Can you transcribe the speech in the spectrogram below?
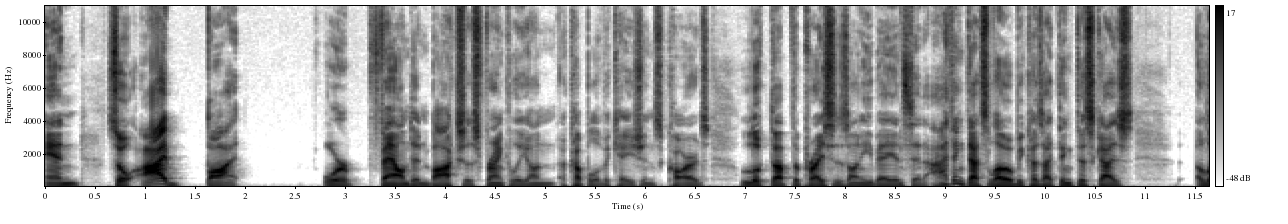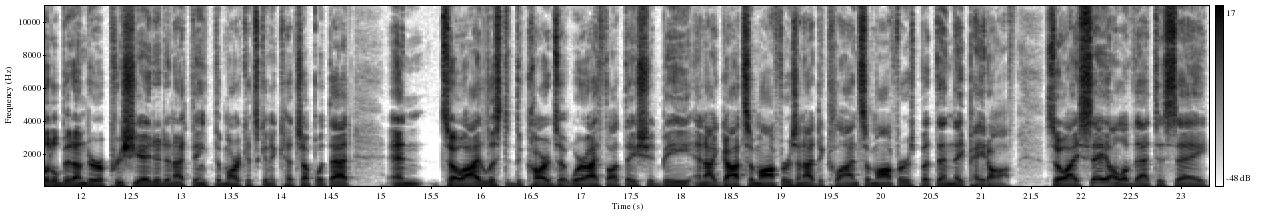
And so I bought or found in boxes, frankly, on a couple of occasions, cards, looked up the prices on eBay and said, I think that's low because I think this guy's a little bit underappreciated, and I think the market's going to catch up with that. And so I listed the cards at where I thought they should be, and I got some offers and I declined some offers, but then they paid off. So I say all of that to say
